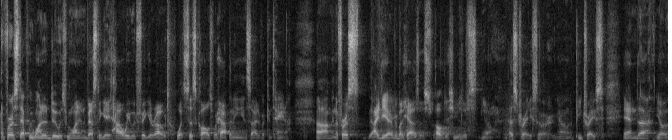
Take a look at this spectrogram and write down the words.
the first step we wanted to do is we wanted to investigate how we would figure out what syscalls were happening inside of a container. Um, and the first idea everybody has is, oh, just use this, you know, strace or, you know, a ptrace. And, uh, you know,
